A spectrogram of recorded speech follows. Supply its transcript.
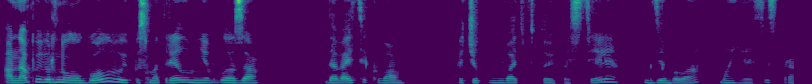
Она повернула голову и посмотрела мне в глаза. Давайте к вам. Хочу побывать в той постели, где была моя сестра.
